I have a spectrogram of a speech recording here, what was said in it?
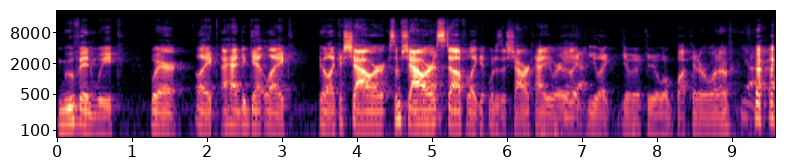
move-in week, where like I had to get like you know like a shower, some shower Yeah. stuff, like what is a shower caddy where Yeah, like yeah. you like give like, your little bucket or whatever. Yeah.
